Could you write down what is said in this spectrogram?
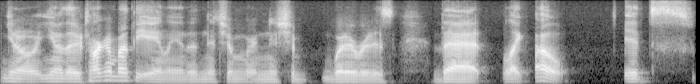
you know, you know, they're talking about the alien, the Nichum or Nichum, whatever it is, that like, oh, its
